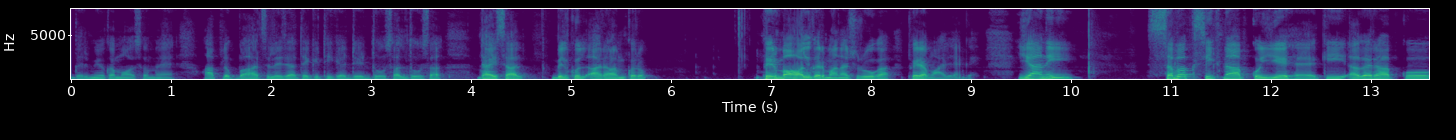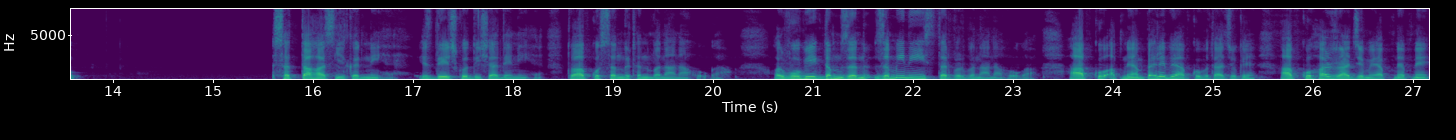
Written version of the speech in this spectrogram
गर्मियों का मौसम है, आप लोग बाहर चले जाते हैं कि ठीक है, डेढ़, दो साल दो साल, ढाई साल, बिल्कुल आराम करो। फिर माहौल गर्माना शुरू होगा, फिर हम आ जाएँगे। यानी सबक सीखना आपको ये है कि अगर आपको सत्ता हासिल करनी है इस देश को दिशा देनी है। तो आपको संगठन बनाना होगा और वो भी एकदम ज़मीनी स्तर पर बनाना होगा। आपको अपने, हम पहले भी आपको बता चुके हैं, आपको हर राज्य में अपने अपने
